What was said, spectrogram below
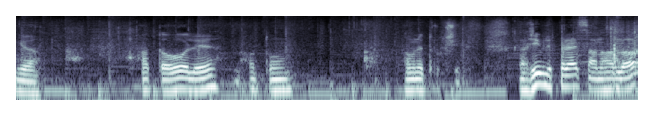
يا. حتى هولي نحطهم. ما نترك شيء رح أجيب البريس أنا هلا.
